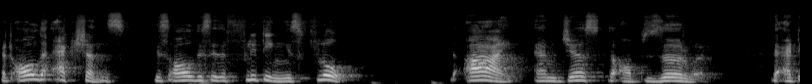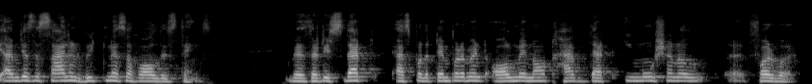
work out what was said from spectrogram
that all the actions this all this is a fleeting is flow i am just the observer. The, i'm just the silent witness of all these things. That is that as per the temperament all may not have that emotional uh, fervor,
